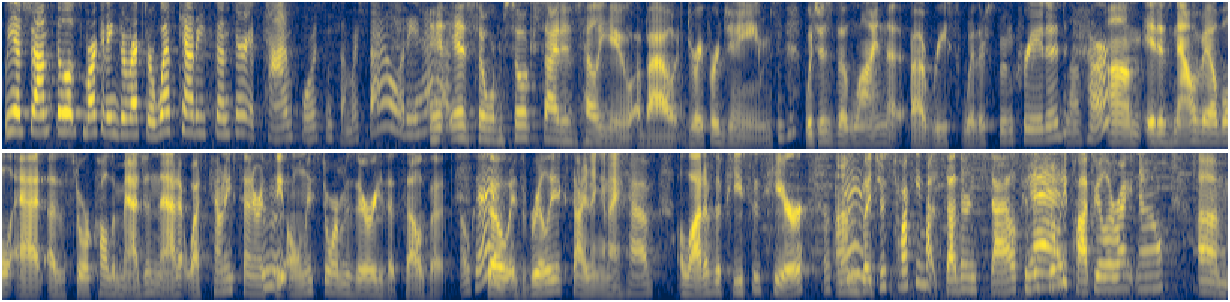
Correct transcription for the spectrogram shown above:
We have Sean Phillips, Marketing Director, West County Center. It's time for some summer style. What do you have? It is. So I'm so excited to tell you about Draper James, mm -hmm. which is the line that uh, Reese Witherspoon created. Love her. Um, it is now available at a store called Imagine That at West County Center. It's mm -hmm. the mm-hmm. only store in Missouri that sells it. Okay. So it's really exciting, and I have a lot of the pieces here. Um, okay. Um, but just talking about Southern style, because yes. it's really popular right now. Um,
